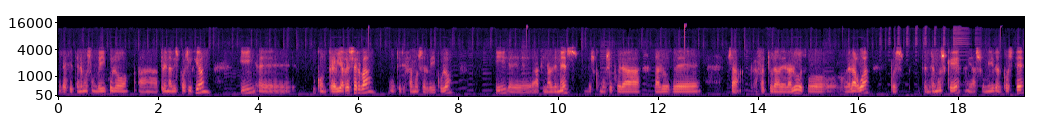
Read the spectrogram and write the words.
Es decir, tenemos un vehículo a plena disposición y eh, con previa reserva utilizamos el vehículo y eh, a final de mes, pues como si fuera la luz de, o sea, la factura de la luz o del agua, pues tendremos que asumir el coste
